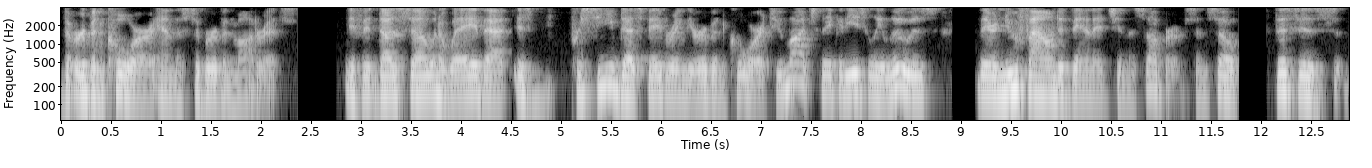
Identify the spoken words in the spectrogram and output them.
the urban core and the suburban moderates? If it does so in a way that is perceived as favoring the urban core too much, they could easily lose their newfound advantage in the suburbs. And so this is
